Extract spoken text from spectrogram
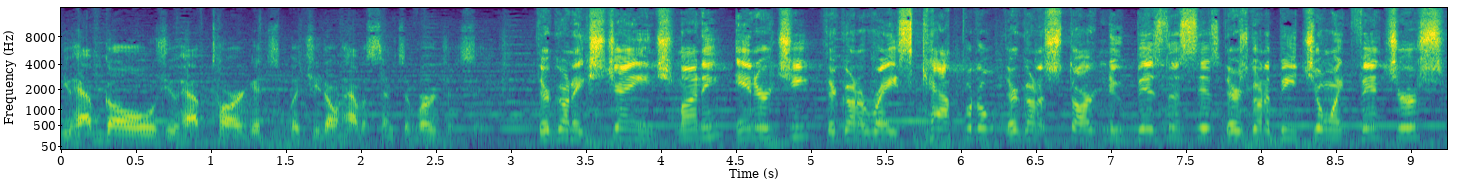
You have goals, you have targets, but you don't have a sense of urgency. They're going to exchange money, energy, they're going to raise capital, they're going to start new businesses, there's going to be joint ventures.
